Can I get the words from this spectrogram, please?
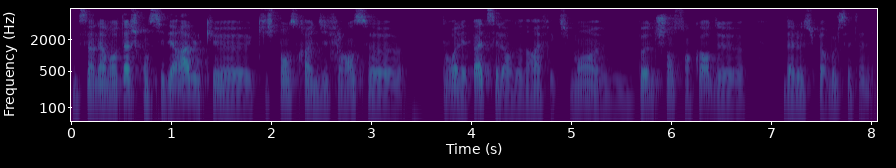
Donc c'est un avantage considérable que, qui, je pense, fera une différence euh, pour les Pats et leur donnera effectivement une bonne chance encore d'aller au Super Bowl cette année.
